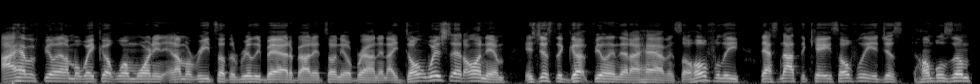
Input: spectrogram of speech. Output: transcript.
I have a feeling I'm gonna wake up one morning and I'm gonna read something really bad about Antonio Brown. And I don't wish that on him. It's just the gut feeling that I have. And so hopefully that's not the case. Hopefully it just humbles him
